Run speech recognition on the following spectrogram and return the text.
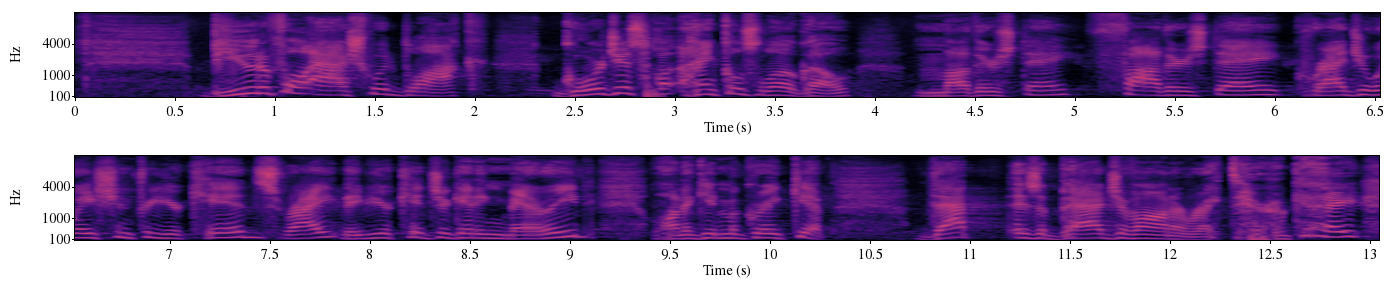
Beautiful ashwood block, gorgeous Henckels logo, Mother's Day, Father's Day, graduation for your kids, right? Maybe your kids are getting married, want to give them a great gift. That is a badge of honor right there, okay?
